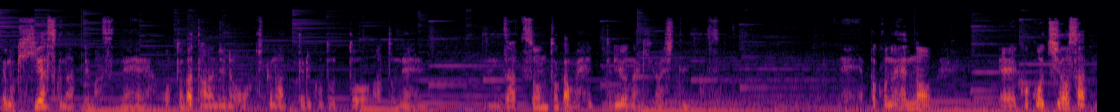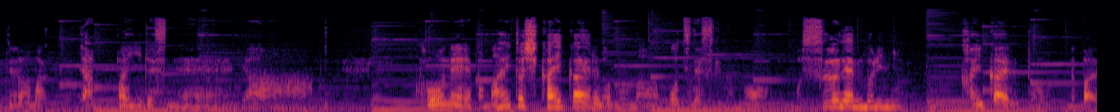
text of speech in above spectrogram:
でも聞きやすくなってますね。音が単純に大きくなってることと、あとね、雑音とかも減ってるような気がしています。ね、やっぱこの辺の、えー、心地よさっていうのは、まあ、やっぱいいですね。いや、こうね、やっぱ毎年買い替えるのもまあ、オツですけども、もう数年ぶりに買い替えると、やっぱ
